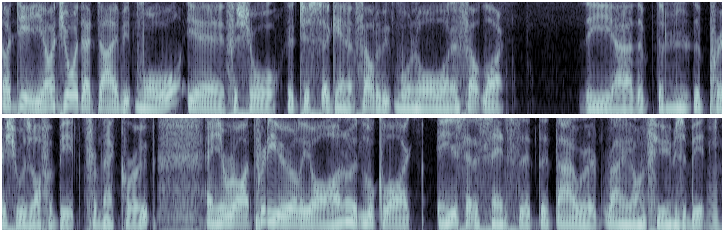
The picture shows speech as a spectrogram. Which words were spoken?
I did. Yeah, I enjoyed that day a bit more. Yeah, for sure. It just, again, it felt a bit more normal. And it felt like the, uh, the, the the pressure was off a bit from that group. And you're right, pretty early on, it looked like he just had a sense that, that they were running on fumes a bit, mm.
